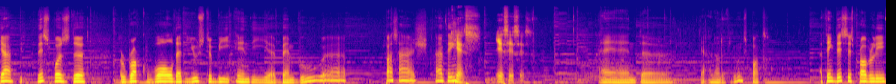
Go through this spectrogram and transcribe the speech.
yeah, this was the rock wall that used to be in the uh, bamboo uh, passage, I think. Yes. Yes, yes, yes. and uh, yeah, another viewing spot. I think this is probably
